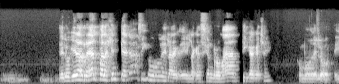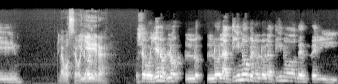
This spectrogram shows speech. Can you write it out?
de lo que era real para la gente acá, así como de la, eh, la canción romántica, ¿cachai? Como de lo, y La voz cebollera. los cebolleros, lo, lo, lo latino, pero lo latino desde el,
